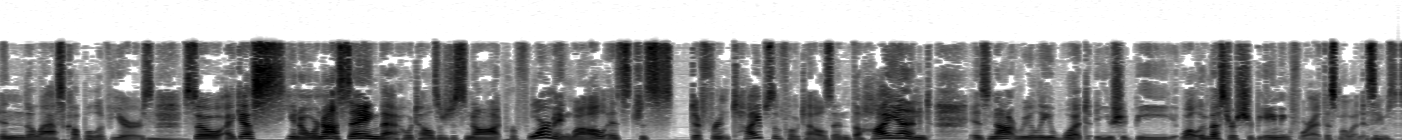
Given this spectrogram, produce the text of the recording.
in the last couple of years. So i guess you know we're not saying that hotels are just not performing well. It's just different types of hotels and the high end is not really what you should be well investors should be aiming for at this moment it seems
